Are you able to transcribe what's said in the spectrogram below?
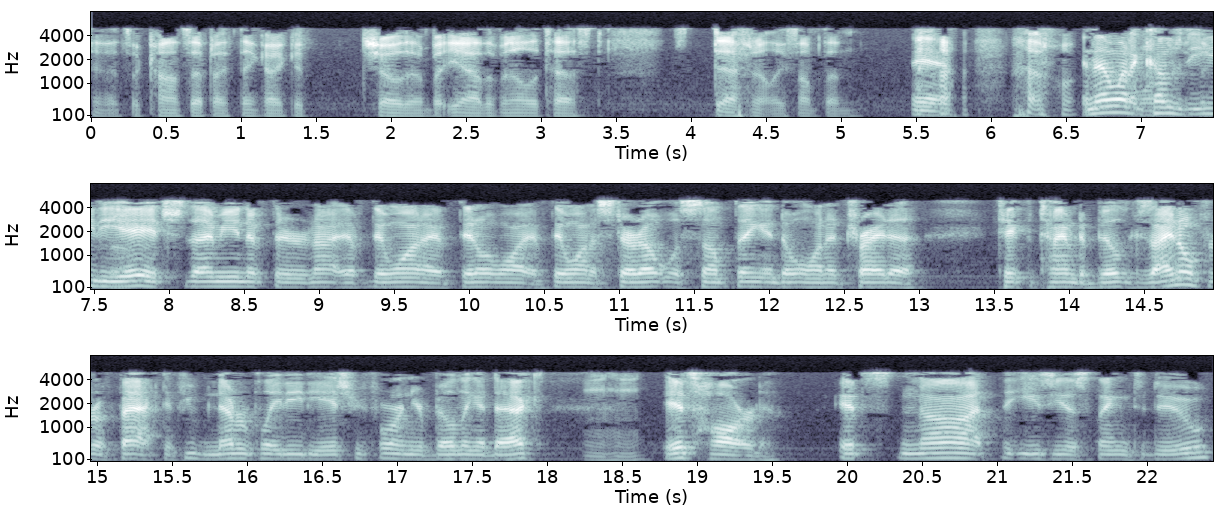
and it's a concept I think I could show them. But yeah, the vanilla test is definitely something. Yeah. And then when it comes to EDH, I mean, if they're not, if they want, if they don't want, if they want to start out with something and don't want to try to take the time to build, because I know for a fact, if you've never played EDH before and you're building a deck, hmm it's hard. It's not the easiest thing to do.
